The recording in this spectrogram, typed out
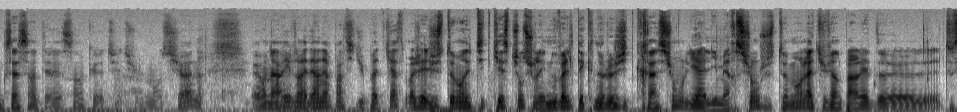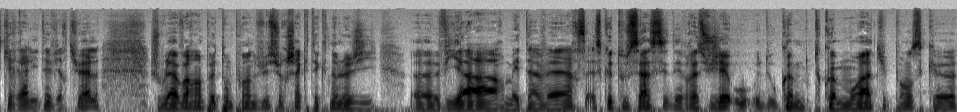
Donc ça, c'est intéressant que tu, le mentionnes. Euh, on arrive dans la dernière partie du podcast. Moi, j'ai justement des petites questions sur les nouvelles technologies de création liées à l'immersion, justement. Là, tu viens de parler de, tout ce qui est réalité virtuelle. Je voulais avoir un peu ton point de vue sur chaque technologie. Euh, VR, métaverse. Est-ce que tout ça, c'est des vrais sujets ou, comme, comme moi, tu penses que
